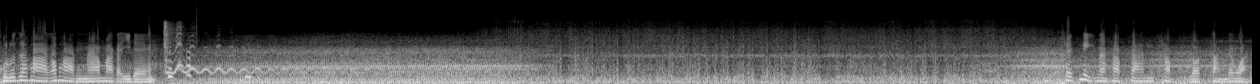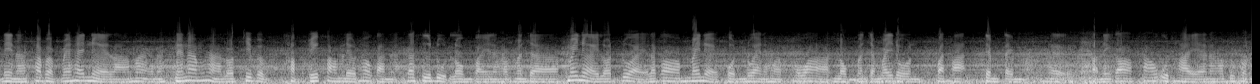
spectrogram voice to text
คุณรุษภาก็พังนะมากับอีแดง ทคนิคนะครับ การขับรถต่างจังหวัดเนี่ยนะ ถ้าแบบไม่ให้เหนื่อยล้ามากนะ แนะนำหารถที่แบบขับด้วยความเร็วเท่ากันอะ ก็คือดูดลมไปนะครับ มันจะไม่เหนื่อยรถด้วย แล้วก็ไม่เหนื่อยคนด้วยนะครับ เพราะว่าลมมันจะไม่โดนปะทะเต็มๆอะเออ ตอนนี้ก็เข้าอุทัยแล้วนะครับ ทุกคน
